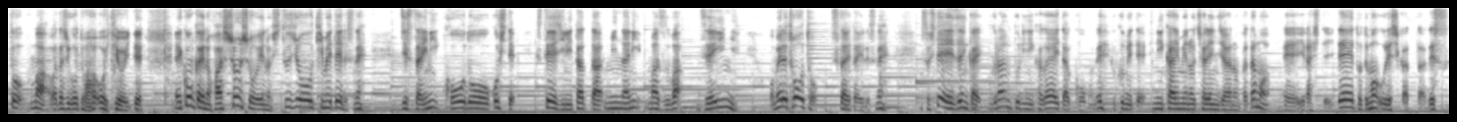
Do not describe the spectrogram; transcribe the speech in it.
と、まあ私事は置いておいて、え今回のファッションショーへの出場を決めてですね、実際に行動を起こして、ステージに立ったみんなに、まずは全員におめでとうと伝えたいですね。そして前回グランプリに輝いた子もね、含めて2回目のチャレンジャーの方もいらしていて、とても嬉しかったです。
